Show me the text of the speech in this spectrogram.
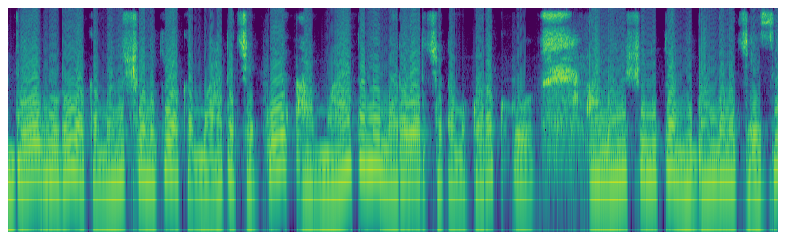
దేవుడు ఒక మనుష్యునికి ఒక మాట చెప్పి ఆ మాటను నెరవేర్చటం కొరకు ఆ మనుషునితో నిబంధన చేసి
